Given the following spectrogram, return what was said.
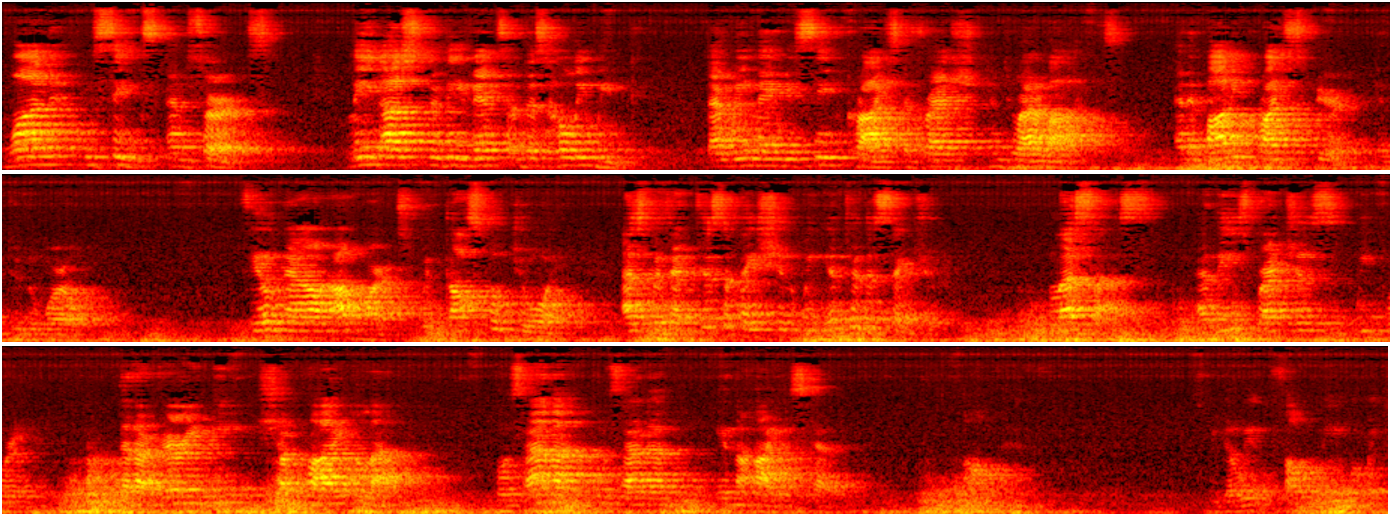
one who seeks and serves. Lead us through the events of this holy week, that we may receive Christ afresh into our lives and embody Christ's Spirit into the world. Fill now our hearts with gospel joy, as with anticipation we enter the sanctuary. Bless us, and these branches we bring, that our very being shall cry aloud. Hosanna, Hosanna in the highest heaven. Amen. We go in following what we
